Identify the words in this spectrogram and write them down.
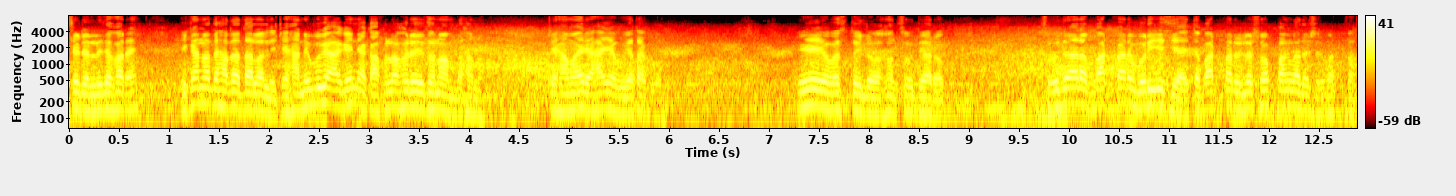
সেটেল হইতে পারে। এখানেও দেখা যায় দালালি টে হানি বুগে আগে না, কাফলা করে দিত না, আমরা হানো। টে হামাই রেহাই হইয়া থাকব। এই অবস্থা হইল এখন সৌদি আরব। সৌদি আরব বাটপারে ভরিয়েছি তো বাটপার হইল সব বাংলাদেশের বাটপার।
